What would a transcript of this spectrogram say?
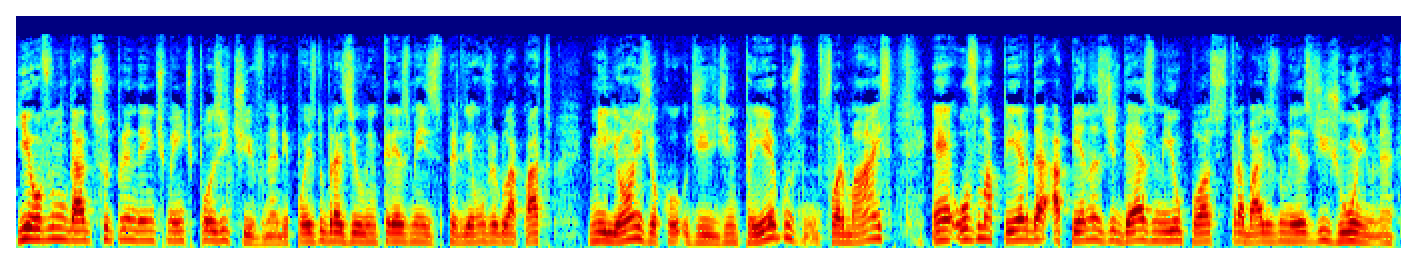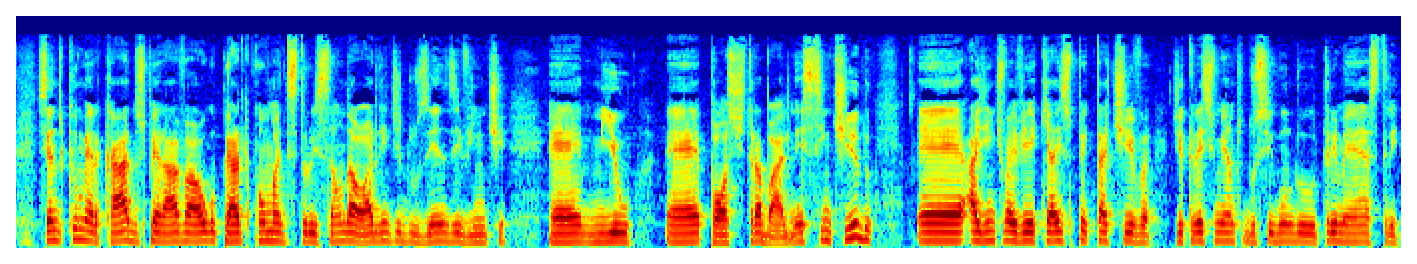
e houve um dado surpreendentemente positivo. Né? Depois do Brasil em três meses perder 1,4 milhões de, de, de empregos formais, é, houve uma perda apenas de 10 mil postos de trabalho no mês de junho, né? sendo que o mercado esperava algo perto com uma destruição da ordem de 220 é, mil é, postos de trabalho. Nesse sentido, é, a gente vai ver que a expectativa de crescimento do segundo trimestre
